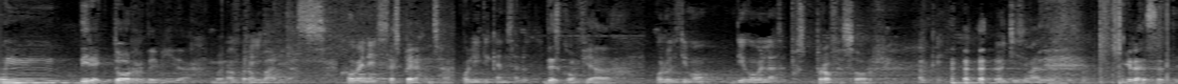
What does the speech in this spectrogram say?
un director de vida. Bueno, fueron varias. Jóvenes. Esperanza. Política en salud. Desconfiada. Por último, Diego Velasco. Pues profesor. Ok. Muchísimas gracias. gracias a ti.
